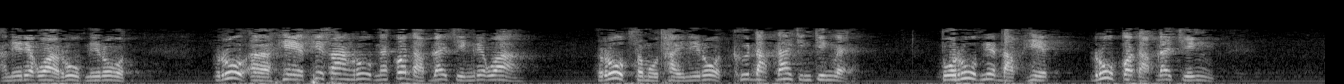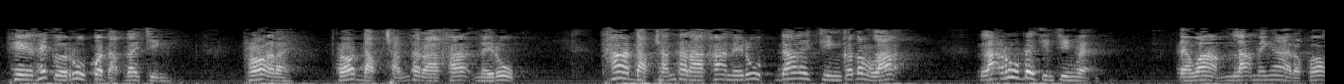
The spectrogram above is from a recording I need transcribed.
อันนี้เรียกว่ารูปนิโรธรูปเหตุที่สร้างรูปนะก็ดับได้จริง เรียกว่า รูปสมุทัยนิโรธคือดับได้จริง ๆ แหละ ตัวรูปเนี่ยดับเหตุ รูปก็ดับได้จริง เหตุให้เกิดรูปก็ดับได้จริง เพราะอะไร เพราะดับฉันทราคะในรูป ถ้าดับฉันทราคะในรูปได้จริงก็ต้องละ ละรูปได้จริง ๆ แหละ แต่ว่าละไม่ง่ายหรอกเพราะ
